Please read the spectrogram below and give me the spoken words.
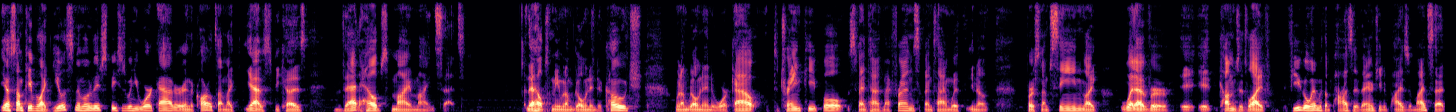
you know, some people like you listen to motivational speeches when you work out or in the car all the time. I'm like, yes, because that helps my mindset. That helps me when I'm going into coach, when I'm going into work out, to train people, spend time with my friends, spend time with, you know, person I'm seeing, like whatever it, it comes with life. If you go in with a positive energy and a positive mindset,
